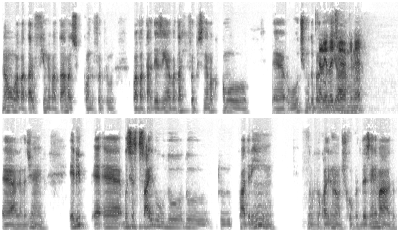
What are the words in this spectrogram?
Não o Avatar, o filme Avatar, mas quando foi para o Avatar desenho Avatar, que foi para o cinema como é, o último do A Lenda de Yang, né? né? É, a Lenda de Yang. Ele, é, é, você sai do, do, do, do quadrinho, do quadrinho não, desculpa, do desenho animado,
